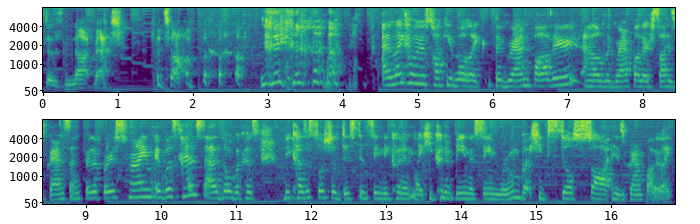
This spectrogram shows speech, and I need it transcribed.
does not match the top. I liked how he was talking about like the grandfather, how the grandfather saw his grandson for the first time. It was kind of sad though because because of social distancing, they couldn't like he couldn't be in the same room, but he still saw his grandfather like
